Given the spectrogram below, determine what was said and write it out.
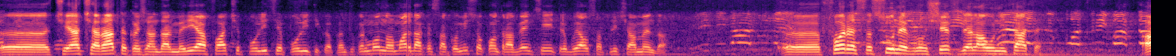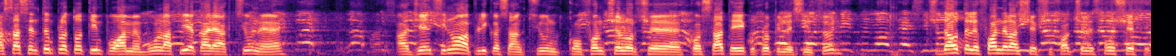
Uh, ceea ce arată că jandarmeria face poliție politică. Pentru că, în mod normal, dacă s-a comis o contravenție, ei trebuiau să aplice amenda. Criminalule, Uh, fără să sune vreun șef de la unitate. împotriva ta. Asta se întâmplă tot timpul, oameni buni, la fiecare acțiune. Te văd la pușcărie. Agenții nu aplică sancțiuni conform celor ce constate ei cu propriile simțuri. și dau telefoane la șef și fac ce le spun șefii.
